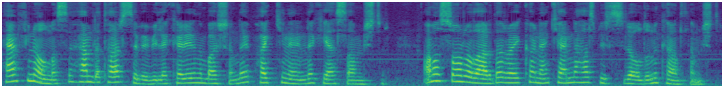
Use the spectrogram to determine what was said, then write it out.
Hem Fin olması hem de tarz sebebiyle kariyerinin başlarında hep Hakkinen ile kıyaslanmıştır. Ama sonralarda Raikkonen kendine has bir stil olduğunu kanıtlamıştır.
